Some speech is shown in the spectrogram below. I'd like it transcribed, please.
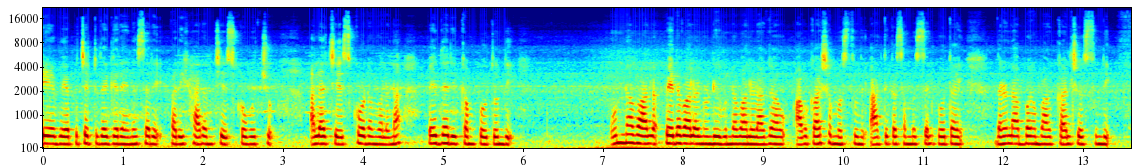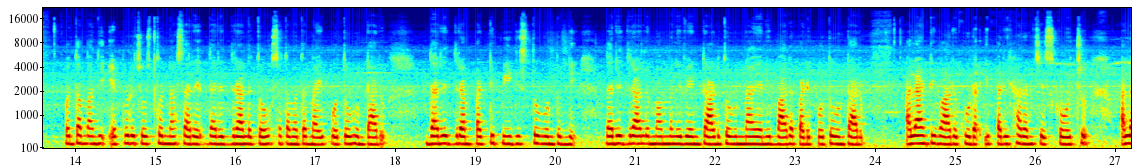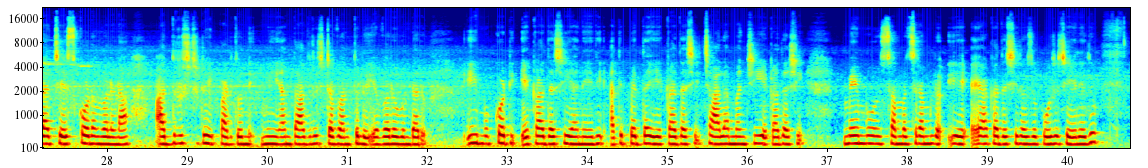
ఏ వేప చెట్టు దగ్గర అయినా సరే పరిహారం చేసుకోవచ్చు. అలా చేసుకోవడం వలన పేదరికం పోతుంది. ఉన్న వాళ్ళ పేదవాళ్ళ నుండి ఉన్న వాళ్ళలాగా అవకాశం వస్తుంది. ఆర్థిక సమస్యలు పోతాయి. ధనలాభం బాగా కలిసి వస్తుంది. కొంతమంది ఎప్పుడు చూస్తున్నా సరే దరిద్రాలతో సతమతం అయిపోతూ ఉంటారు. దరిద్రం పట్టి పీడిస్తూ ఉంటుంది. దరిద్రాలు మమ్మల్ని వెంటాడుతూ ఉన్నాయని బాధపడిపోతూ ఉంటారు. అలాంటి వారు కూడా ఈ పరిహారం చేసుకోవచ్చు. అలా చేసుకోవడం వలన అదృష్టి పడుతుంది. మీ అంత అదృష్టవంతులు ఎవరు ఉండరు. ఈ ముక్కోటి ఏకాదశి అనేది అతిపెద్ద ఏకాదశి చాలా మంచి ఏకాదశి. మేము సంవత్సరంలో ఏ ఏకాదశి రోజు పూజ చేయలేదు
